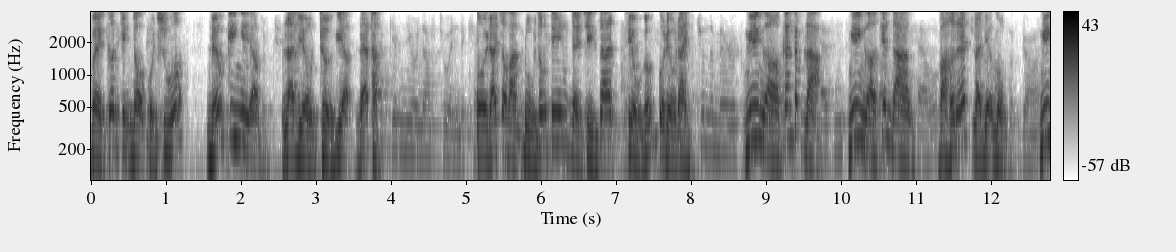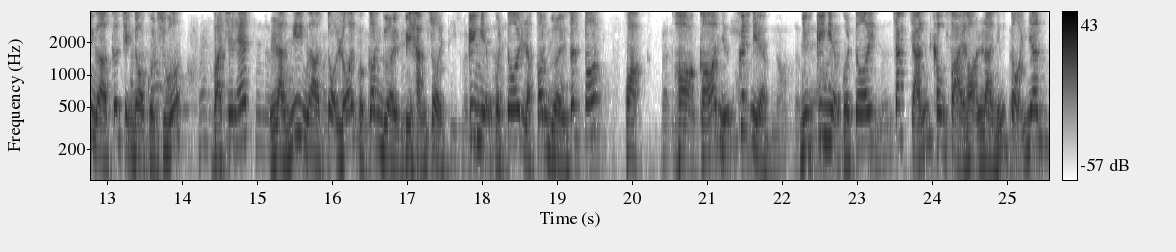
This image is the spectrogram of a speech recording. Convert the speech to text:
về cơn thịnh nộ của Chúa nếu kinh nghiệm là điều thử nghiệm lẽ thật. Tôi đã cho bạn đủ thông tin để chỉ ra chiều hướng của điều này. Nghi ngờ các phép lạ, nghi ngờ thiên đàng và hơn hết là địa ngục. Nghi ngờ cơn trình độ của Chúa và trên hết là nghi ngờ tội lỗi của con người vì hẳn rồi. Kinh nghiệm của tôi là con người rất tốt hoặc họ có những khuyết điểm nhưng kinh nghiệm của tôi chắc chắn không phải họ là những tội nhân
